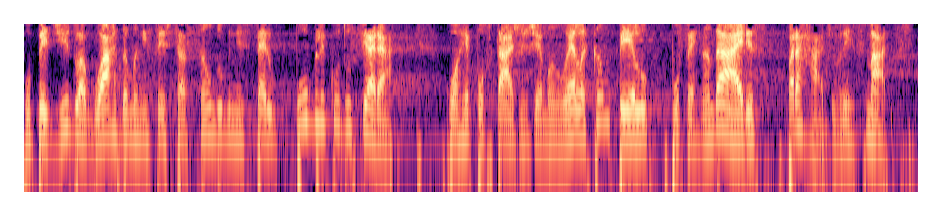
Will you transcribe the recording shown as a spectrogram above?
O pedido aguarda a manifestação do Ministério Público do Ceará. Com a reportagem de Emanuela Campelo, por Fernanda Aires, para a Rádio Verdes Mares.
